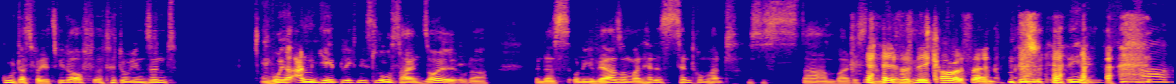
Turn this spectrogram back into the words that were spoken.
gut, dass wir jetzt wieder auf äh, Tatooine sind, wo ja angeblich nichts los sein soll. Oder wenn das Universum ein helles Zentrum hat, ist es da am weitesten. ist es nicht Coruscant? Nee. Ah.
